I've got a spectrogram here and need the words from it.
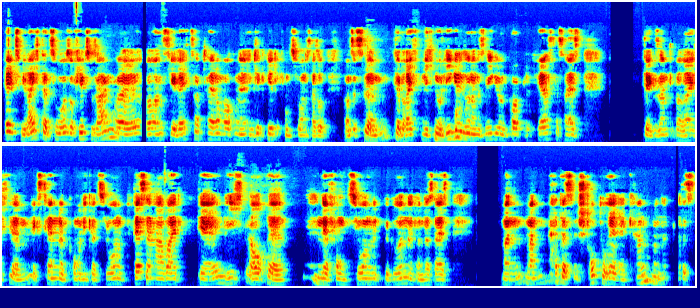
fällt es mir leicht dazu, so viel zu sagen, weil bei uns die Rechtsabteilung auch eine integrierte Funktion ist. Also bei uns ist ähm, der Bereich nicht nur Legal, sondern das Legal und Corporate Affairs. Das heißt, der gesamte Bereich ähm, externe Kommunikation, Pressearbeit, der liegt auch äh, in der Funktion mit begründet. Und das heißt, man, man hat das strukturell erkannt, man hat das,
